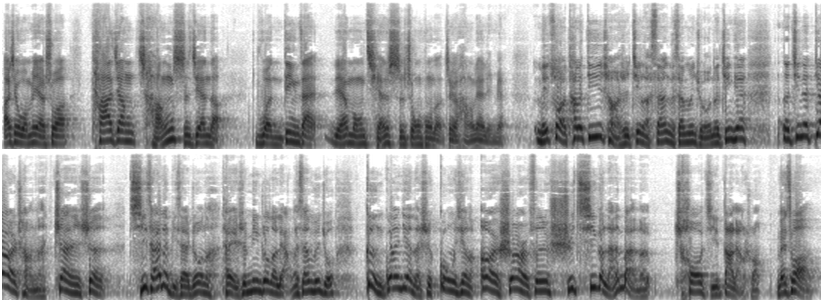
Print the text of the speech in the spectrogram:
而且，我们也说他将长时间的稳定在联盟前十中锋的这个行列里面。没错，他的第一场是进了三个三分球。那今天，那今天第二场呢？战胜。奇才的比赛之后呢，他也是命中了两个三分球，更关键的是贡献了二十二分、十七个篮板的超级大两双。没错，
